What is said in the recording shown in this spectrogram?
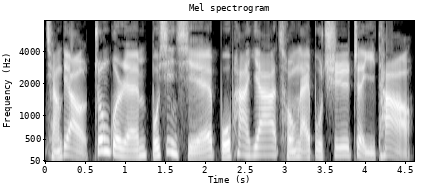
强调中国人不信邪、不怕压，从来不吃这一套。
